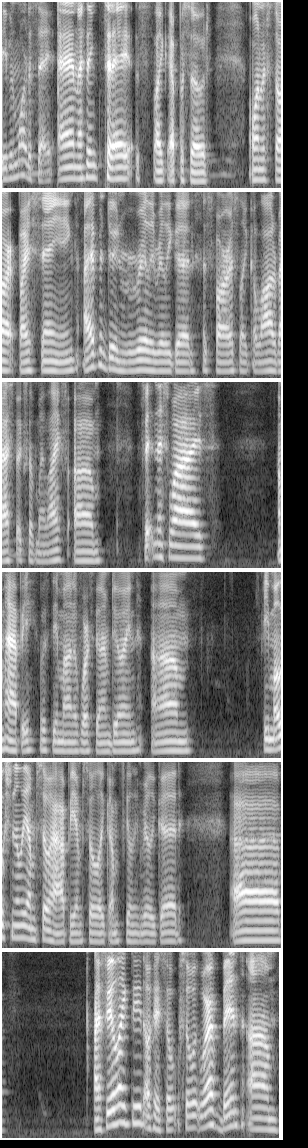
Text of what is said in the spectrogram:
even more to say, and I think today's like episode, I want to start by saying I've been doing really really good as far as like a lot of aspects of my life, um, fitness wise, I'm happy with the amount of work that I'm doing, um emotionally i'm so happy. I'm so like i'm feeling really good. Uh i feel like dude okay so so where i've been um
